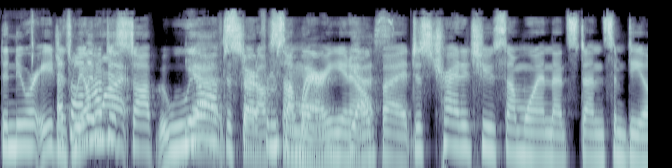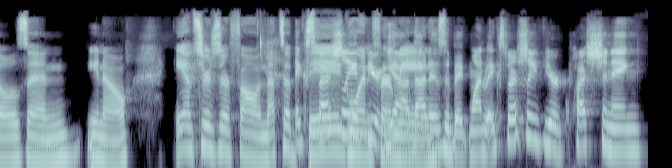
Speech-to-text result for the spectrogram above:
the newer agents, we all have want. to stop, we yeah, all have to start, start off somewhere, somewhere, you know, yes. but just try to choose someone that's done some deals and, you know, answers their phone. That's a Especially big one for yeah, me. that is a big one. Especially if you're questioning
